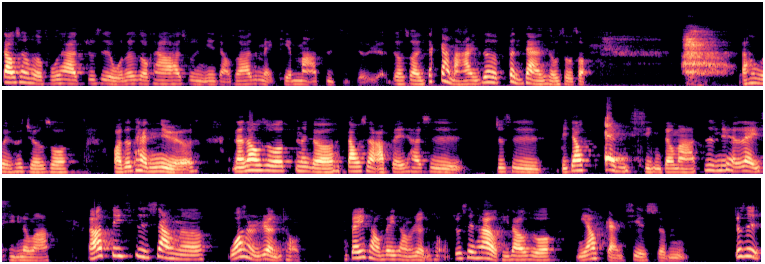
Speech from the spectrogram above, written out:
稻盛和夫，他就是我那时候看到他书里面讲说，他是每天骂自己的人，就说你在干嘛？你这个笨蛋，什么什么什么。然后我也会觉得说，哇，这太虐了。难道说那个稻盛阿伯他是就是比较 M 型的吗？自虐类型的吗？然后第四项呢，我很认同，非常非常认同，就是他有提到说，你要感谢生命，就是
